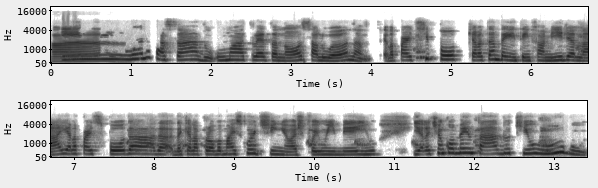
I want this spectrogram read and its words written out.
Ah. E no ano passado, uma atleta nossa, a Luana, ela participou, que ela também tem família lá, e ela participou da, da, daquela prova mais curtinha, eu acho que foi um e-mail, e ela tinha comentado que o Hugo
